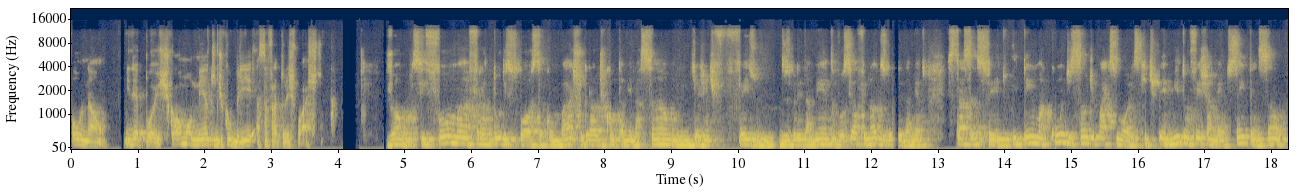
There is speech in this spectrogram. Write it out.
ou não? E depois, qual o momento de cobrir essa fratura exposta? João, se for uma fratura exposta com baixo grau de contaminação, em que a gente fez o desbridamento, você ao final do desbridamento está satisfeito e tem uma condição de partes moles que te permita um fechamento sem tensão,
